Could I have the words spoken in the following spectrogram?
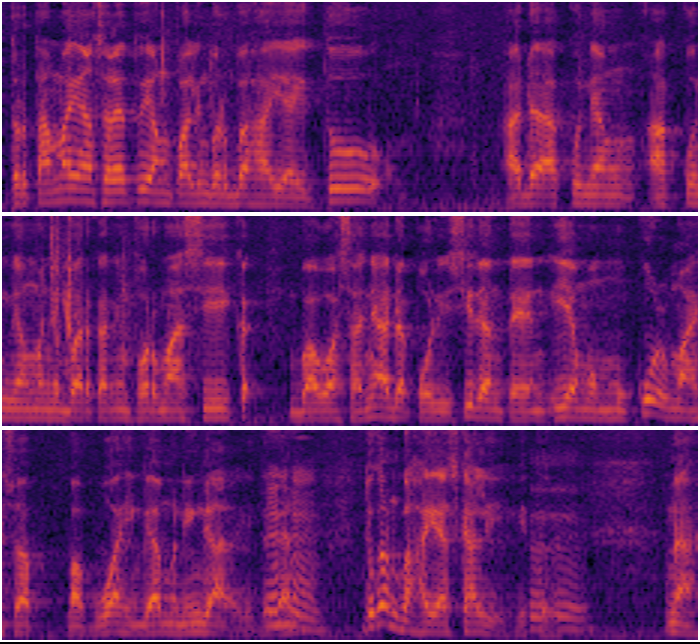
Terutama yang saya lihat itu yang paling berbahaya itu ada akun yang akun yang menyebarkan informasi ke- bahwasannya ada polisi dan TNI yang memukul mahasiswa Papua hingga meninggal gitu kan. Itu kan bahaya sekali gitu. Nah,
